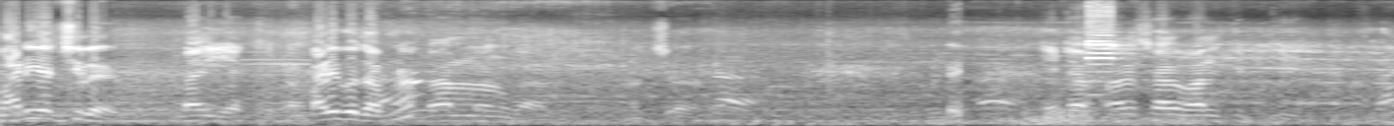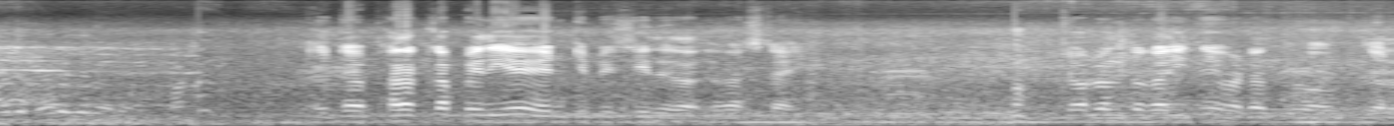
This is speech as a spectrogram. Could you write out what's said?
বাড়ি যাচ্ছিলেন? বাড়ি যাচ্ছিলাম। বাড়ি কোথায় আপনার? ব্রাহ্মণ গ্রাম। আচ্ছা। এটা পালসার ওয়ান ফিফটি। এটা ফারাক্কা পেরিয়ে এনটিপিসির রাস্তায়। চলন্ত গাড়িতে হঠাৎ গেল?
